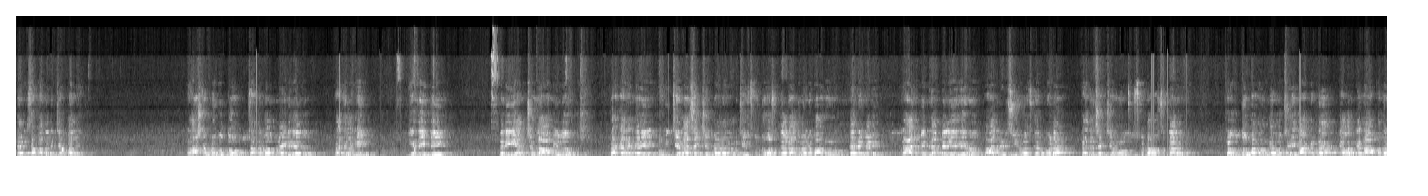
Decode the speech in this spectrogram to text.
దానికి సమాధానం చెప్పాలి. రాష్ట్ర ప్రభుత్వం చంద్రబాబు నాయుడు గారు ప్రజలకి ఏదైతే మరి ఈ ఎలక్షన్ల హామీలు ప్రకారంగా విద్య సంక్షేమ పథకాలు చేసుకుంటూ వస్తున్నారు. అందులోనే భాగంగానే మరి రాజమండ్రి ఎమ్మెల్యే గారు ఆదిరెడ్డి శ్రీనివాస్ గారు కూడా ప్రజల సంక్షేమం చూసుకుంటూ వస్తున్నారు. ప్రభుత్వ పరంగా వచ్చే కాకుండా ఎవరికన్నా ఆపద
